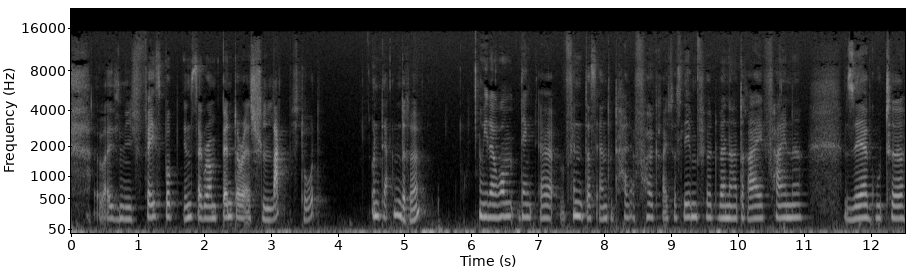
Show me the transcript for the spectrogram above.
weiß ich nicht, Facebook, Instagram, Pinterest, schlag mich tot. Und der andere wiederum denkt, er findet, dass er ein total erfolgreiches Leben führt, wenn er drei feine, sehr gute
